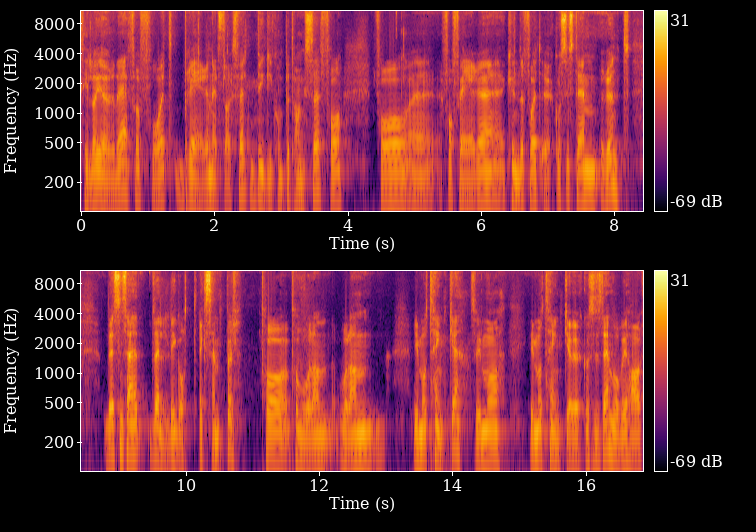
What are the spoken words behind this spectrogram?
til å gjøre det for å få et bredere nedslagsfelt, bygge kompetanse, få, få, eh, få flere kunder, få et økosystem rundt. Det syns jeg er et veldig godt eksempel på, på hvordan, hvordan, vi må tenke. Så vi må, vi må tenke økosystem hvor vi har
